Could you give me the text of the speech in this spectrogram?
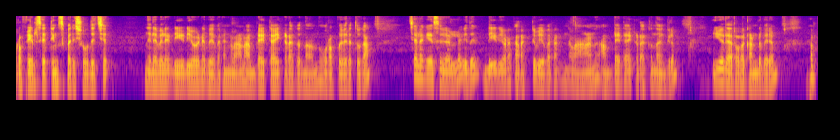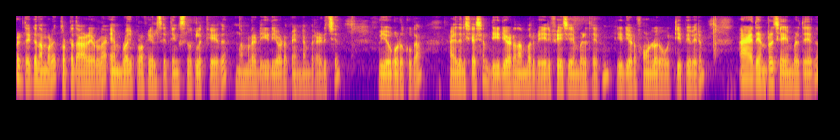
profile settings പരിശോധിച്ച് നിലവിലെ ഡി ഡി ഒയുടെ വിവരങ്ങളാണ് അപ്ഡേറ്റ് ആയി കിടക്കുന്നതെന്ന് ഉറപ്പുവരുത്തുക ചില കേസുകളിൽ ഇത് ഡി ഡി ഒയുടെ കറക്റ്റ് വിവരങ്ങളാണ് അപ്ഡേറ്റ് ആയി കിടക്കുന്നതെങ്കിലും ഈ ഒരു എറർ കണ്ടുവരും. അപ്പോഴത്തേക്ക് നമ്മൾ തൊട്ട് താഴെയുള്ള എംപ്ലോയി പ്രൊഫൈൽ സെറ്റിങ്സിൽ ക്ലിക്ക് ചെയ്ത് നമ്മുടെ ഡി ഡി ഒയുടെ പെൻ നമ്പർ അടിച്ച് വ്യൂ കൊടുക്കുക. അതിനുശേഷം ശേഷം ഡി ഡിയുടെ നമ്പർ വെരിഫൈ ചെയ്യുമ്പോഴത്തേക്കും ഡി ഡിയുടെ ഫോണിലൊരു ഒ ടി പി വരും. ആയത് എന്റർ ചെയ്യുമ്പോഴത്തേക്ക്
